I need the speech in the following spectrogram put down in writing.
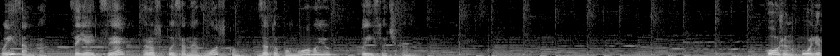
Писанка це яйце, розписане воском за допомогою писочка. Кожен колір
